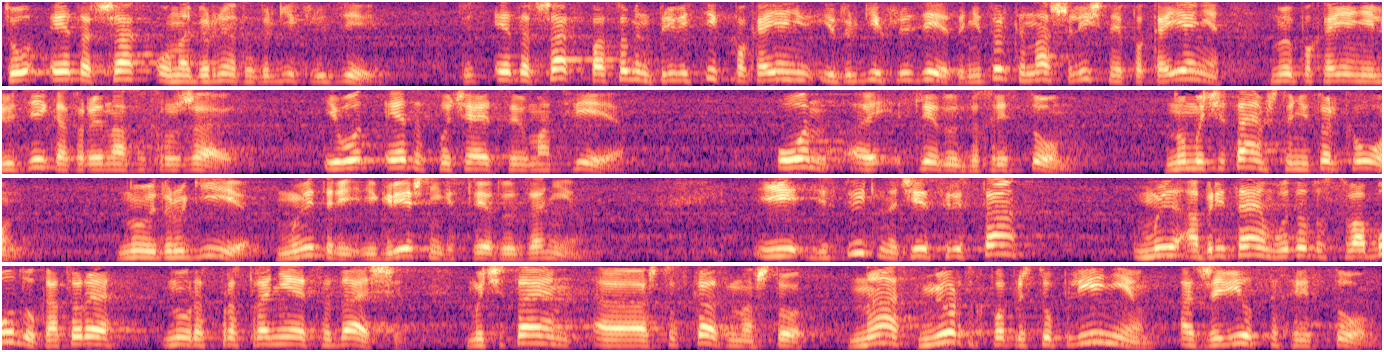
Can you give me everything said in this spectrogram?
то этот шаг, он обернет и других людей. То есть этот шаг способен привести к покаянию и других людей. Это не только наше личное покаяние, но и покаяние людей, которые нас окружают. И вот это случается и у Матфея. Он э, следует за Христом. Но мы читаем, что не только он, но и другие мытари и грешники следуют за ним. И действительно, через Христа мы обретаем вот эту свободу, которая ну, распространяется дальше. Мы читаем, э, что сказано, что нас, мертвых по преступлениям, оживился Христом.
